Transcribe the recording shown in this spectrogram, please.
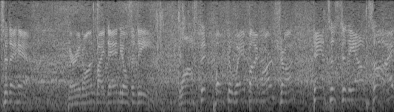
to it ahead. Carried on by Daniel Sedin. Lost it, poked away by Marchand. Dances to the outside,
